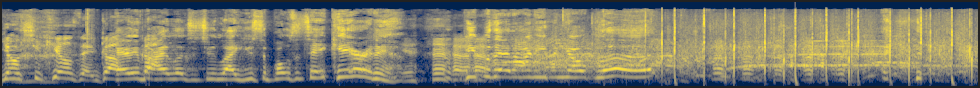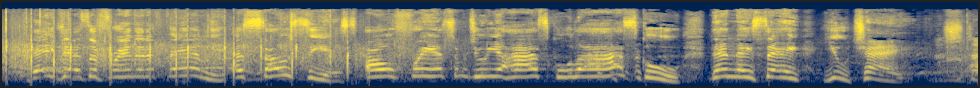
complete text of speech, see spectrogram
Yo, she kills it. Go. everybody go. looks at you like you're supposed to take care of them. People that aren't even your blood. they just a friend of the family, associates, old friends from junior high school or high school. Then they say, you changed.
